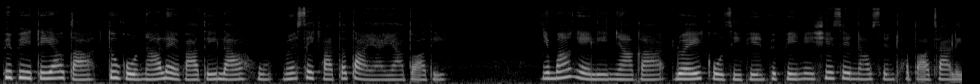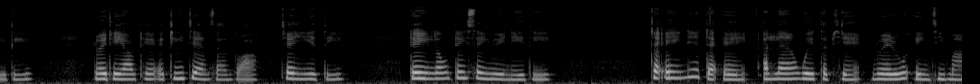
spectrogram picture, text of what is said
ဖေဖေတယောက်သာသူ့ကိုနားလဲပါသေးလားဟုနှွဲစိတ်ကတတရာရသွားသည်ညီမငယ်လေးများကလွယ်ကိုစီဖြင့်ဖေဖေနှင့်ရှေ့ဆင့်နောက်ဆင့်ထွက်သွားကြလေသည်။နှွေတယောက်တည်းအထီးကျန်ဆန်စွာကြံ့ရစ်သည်။တိမ်လုံးတိတ်ဆိတ်၍နေသည်။တအိမ်နှင့်တအိမ်အလန်းဝေးသဖြင့်နှွေတို့အိမ်ကြီးမှာ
